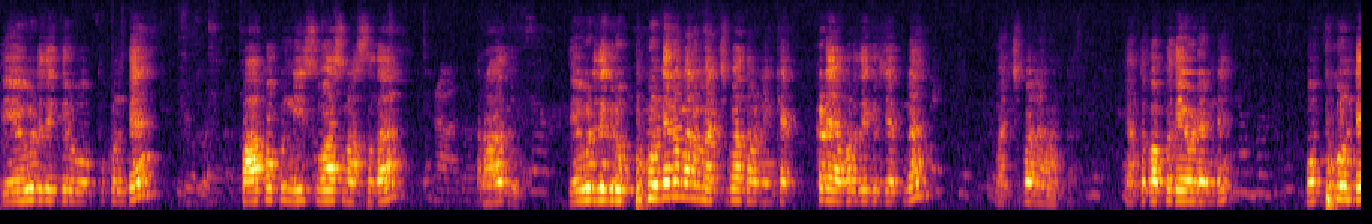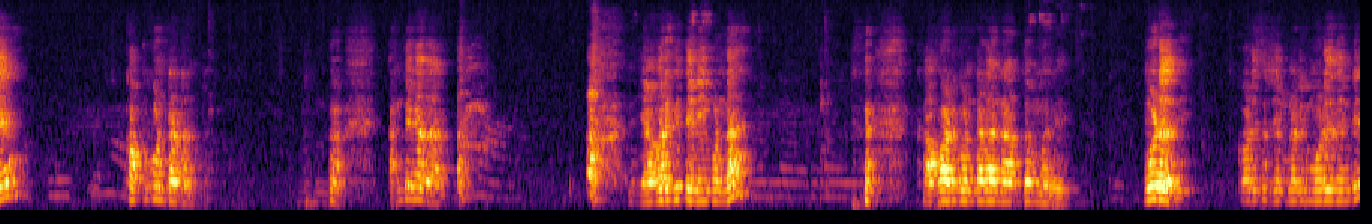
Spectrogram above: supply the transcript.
దేవుడి దగ్గర ఒప్పుకుంటే పాపపు నీ సువాసన వస్తుందా? రాదు. దేవుడి దగ్గర ఒప్పుకుంటేనే మనం మర్చిపోతాం. ఇంకెక్కడ ఎవరి దగ్గర చెప్పినా మర్చిపోలేమంట. ఎంత గొప్ప దేవుడు అండి ఒప్పుకుంటే కప్పుకుంటాడంట. అంతే కదా? ఎవరికి తెలియకుండా కాపాడుకుంటాడని అర్థం మరి. మూడోది. కోడేశ్వర చెప్పినట్టు మూడోది అండి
